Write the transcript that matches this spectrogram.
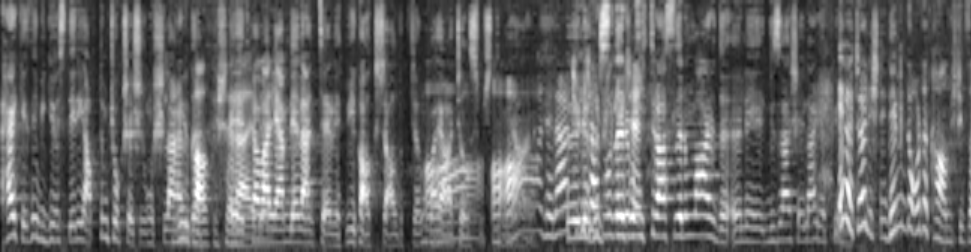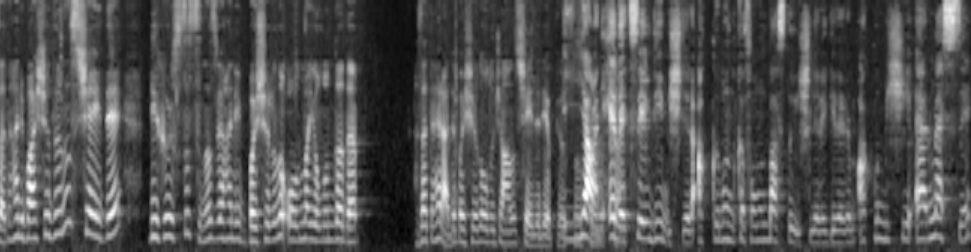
herkese bir gösteri yaptım. Çok şaşırmışlardı. Büyük alkış Evet, herhalde. Kavalyem Levent evet büyük alkış aldık canım. Bayağı Aa, çalışmıştım aa, yani. neler Öyle çıkacak bu hırslarım, ihtiraslarım vardı. Öyle güzel şeyler yapıyordum. Evet öyle işte. Demin de orada kalmıştık zaten. Hani başladığınız şeyde bir hırslısınız ve hani başarılı olma yolunda da zaten herhalde başarılı olacağınız şeyleri yapıyorsunuz Yani sonuçta. evet sevdiğim işleri, aklımın kafamın bastığı işlere girerim. Aklım bir şey ermezse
